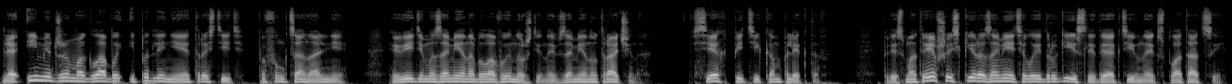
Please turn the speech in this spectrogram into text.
Для имиджа могла бы и подлиннее отрастить, пофункциональнее. Видимо, замена была вынужденной взамен утраченных. Всех пяти комплектов. Присмотревшись, Кира заметила и другие следы активной эксплуатации.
